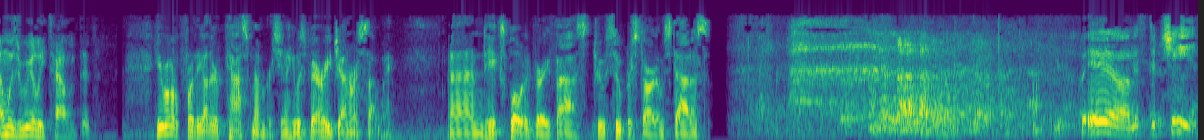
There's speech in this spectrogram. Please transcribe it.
and was really talented. He wrote for the other cast members. You know, he was very generous that way. And he exploded very fast to superstardom status. Well, Mr. Chase.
